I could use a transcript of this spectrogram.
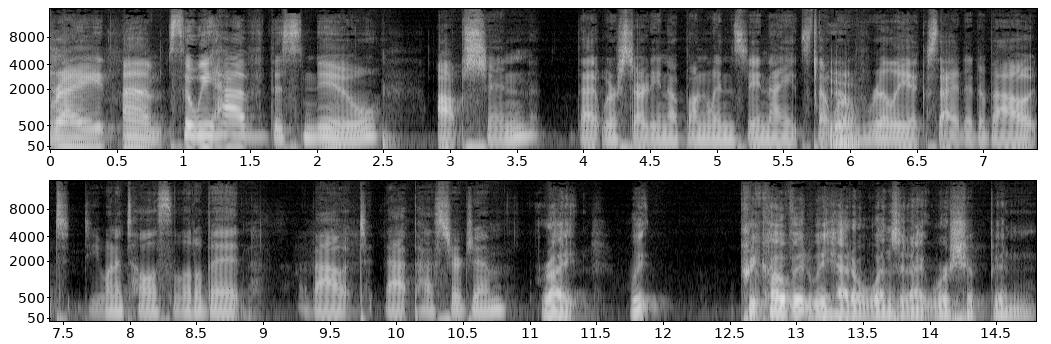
right. Um, so we have this new option that we're starting up on Wednesday nights that Yeah. we're really excited about. Do you want to tell us a little bit about that, Pastor Jim? Right. We pre-COVID we had a Wednesday night worship and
